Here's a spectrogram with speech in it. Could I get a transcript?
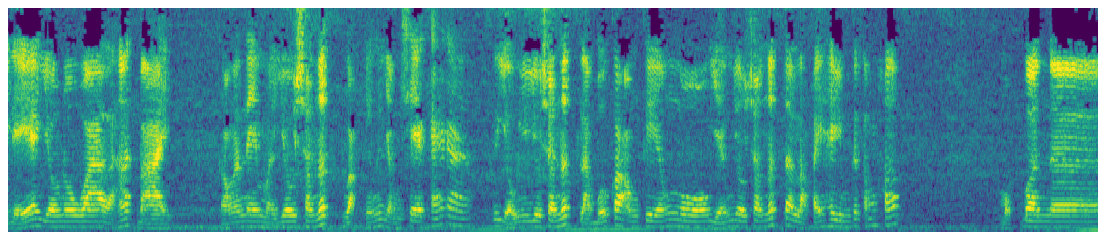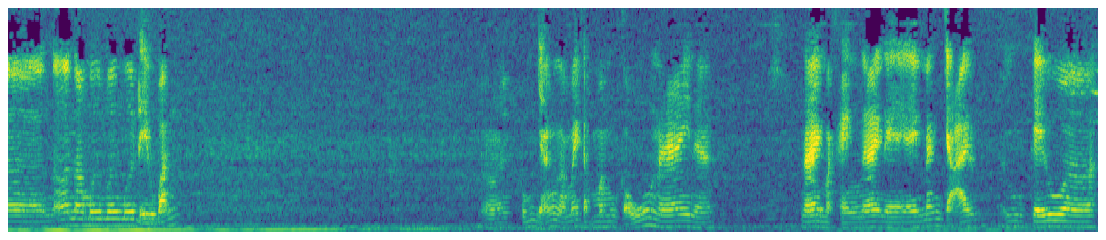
đĩa vô Nova là hết bài. Còn anh em mà vô Sonic hoặc những dòng xe khác á ví dụ như vô Sonic là bữa có ông kia ông mua vậy ông vô Sonic á, là phải thêm cái tấm khớp. Một bên uh, nó nó mới mới mới đều bánh. Rồi cũng vẫn là mấy cặp mâm cũ nay nè. Nay mặt hàng nay nè em bán chạy em kêu uh,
